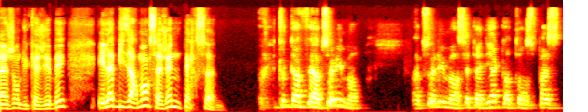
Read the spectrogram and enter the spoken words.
agent du KGB. Et là, bizarrement, ça gêne personne. Tout à fait, absolument. Absolument. C'est-à-dire quand on se passe,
